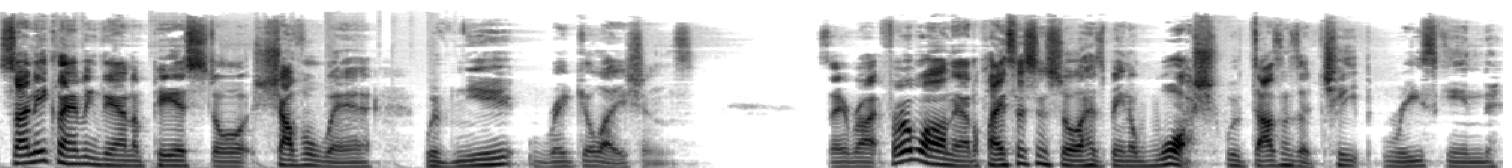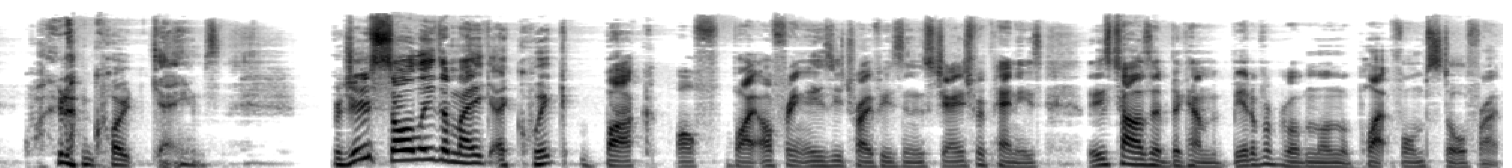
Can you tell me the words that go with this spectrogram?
Sony clamping down on PS Store shovelware with new regulations. So they write For a while now, the PlayStation Store has been awash with dozens of cheap, reskinned quote unquote games. Produced solely to make a quick buck off by offering easy trophies in exchange for pennies, these tiles have become a bit of a problem on the platform storefront.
